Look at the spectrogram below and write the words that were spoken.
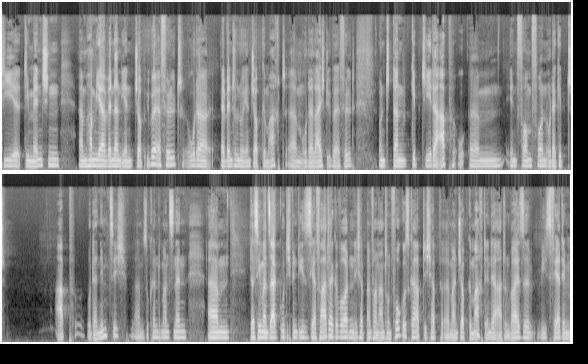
die, die Menschen ähm, haben ja, wenn dann ihren Job übererfüllt oder eventuell nur ihren Job gemacht ähm, oder leicht übererfüllt. Und dann gibt jeder ab ähm, in Form von oder gibt ab oder nimmt sich, ähm, so könnte man es nennen, ähm, dass jemand sagt, gut, ich bin dieses Jahr Vater geworden, ich habe einfach einen anderen Fokus gehabt, ich habe äh, meinen Job gemacht in der Art und Weise, wie es fair dem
